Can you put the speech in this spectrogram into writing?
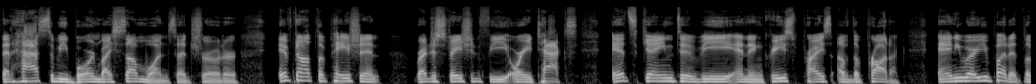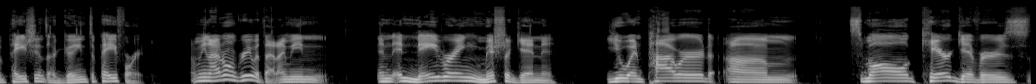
that has to be borne by someone, said Schroeder. If not the patient, registration fee or a tax, it's going to be an increased price of the product. Anywhere you put it, the patients are going to pay for it. I mean, I don't agree with that. I mean, in, in neighboring Michigan, you empowered um, small caregivers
